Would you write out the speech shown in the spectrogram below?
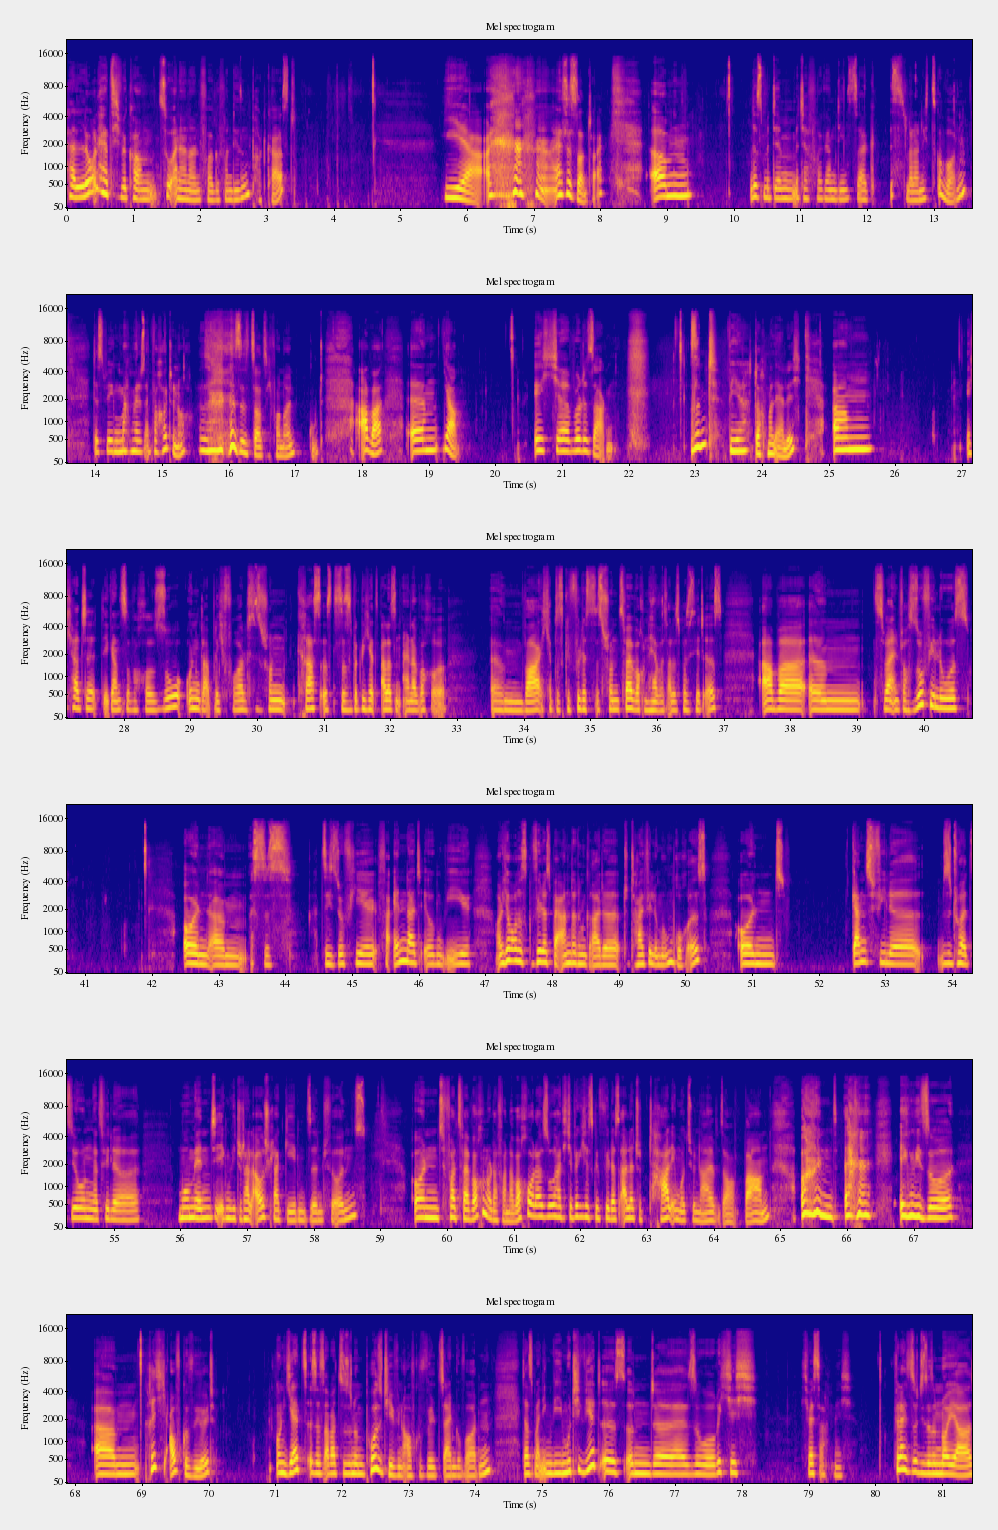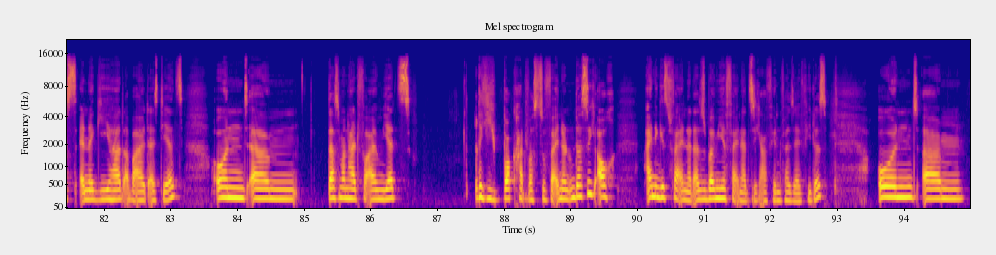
Hallo und herzlich willkommen zu einer neuen Folge von diesem Podcast. Ja, es ist Sonntag. Ähm, das mit, dem, mit der Folge am Dienstag ist leider nichts geworden. Deswegen machen wir das einfach heute noch. es ist 20 vor 9, gut. Aber ähm, ja, ich äh, würde sagen, sind wir doch mal ehrlich. Ähm, ich hatte die ganze Woche so unglaublich vor, dass es schon krass ist, dass es wirklich jetzt alles in einer Woche ähm, war. Ich habe das Gefühl, dass es schon zwei Wochen her, was alles passiert ist. Aber ähm, es war einfach so viel los. Und ähm, es ist, hat sich so viel verändert irgendwie. Und ich habe auch das Gefühl, dass bei anderen gerade total viel im Umbruch ist. Und ganz viele Situationen, ganz viele Momente irgendwie total ausschlaggebend sind für uns. Und vor zwei Wochen oder vor einer Woche oder so hatte ich ja wirklich das Gefühl, dass alle total emotional waren und irgendwie so ähm, richtig aufgewühlt. Und jetzt ist es aber zu so einem positiven Aufgewühltsein geworden, dass man irgendwie motiviert ist und äh, so richtig, ich weiß auch nicht, vielleicht so diese Neujahrsenergie hat, aber halt erst jetzt. Und ähm, dass man halt vor allem jetzt richtig Bock hat, was zu verändern und dass sich auch einiges verändert. Also bei mir verändert sich auf jeden Fall sehr vieles. Und ähm,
